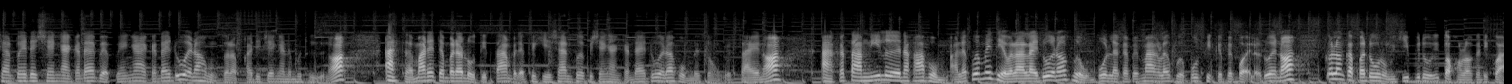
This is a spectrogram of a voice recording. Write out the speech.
ชันเพื่อให้ได้ใช้งานกันได้แบบง่ายๆกันได้ด้วยนะผมสำหรับใครที่ใช้งานในมือถือเนาะอะสามารถที่จะมาดาวน์โหลดติดตั้งเป็นแอปพลิเคชันเพื่อไปใช้งานกันได้ด้วยนะผมในส่งเว็บไซต์เนาะอะก็ตามนี้เลยนะครับผมอะแล้วเพื่อไม่เสียเวลาลาอะไรด้วยเนาะเผื่อผมพูดอะไรกันไปมากแล้วเผื่อพูดผิดกันไปบ่อยแล้วด้วยเนาะก็ลองกลับมาดูหนุ่มคลิปวิดีโอที่ต่อของเรากันดีกว่า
